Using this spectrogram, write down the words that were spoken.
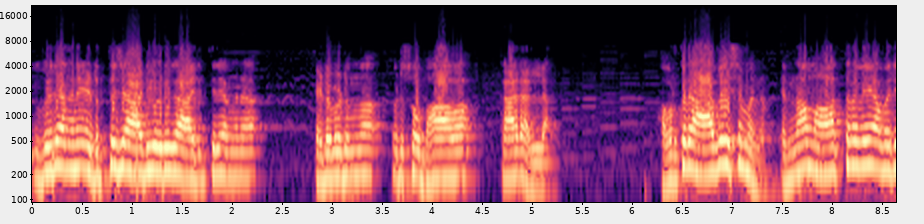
ഇവരങ്ങനെ ഇവർ എടുത്തു ചാടി ഒരു കാര്യത്തിൽ അങ്ങനെ ഇടപെടുന്ന ഒരു സ്വഭാവക്കാരല്ല. അവർക്കൊരു ആവേശം വരണം എന്നാൽ മാത്രമേ അവർ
